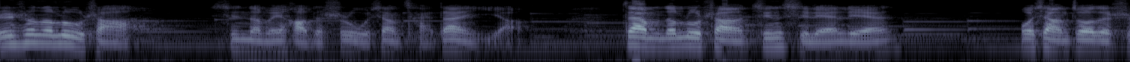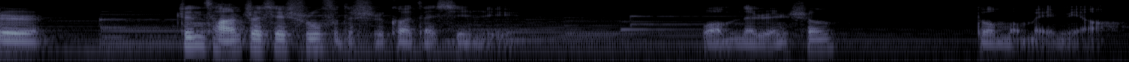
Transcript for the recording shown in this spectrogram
人生的路上，新的美好的事物像彩蛋一样，在我们的路上惊喜连连。我想做的是，珍藏这些舒服的时刻在心里。我们的人生多么美妙，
